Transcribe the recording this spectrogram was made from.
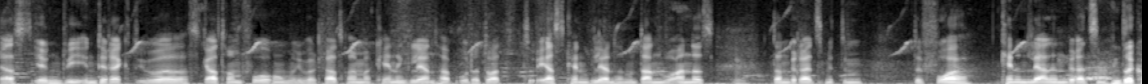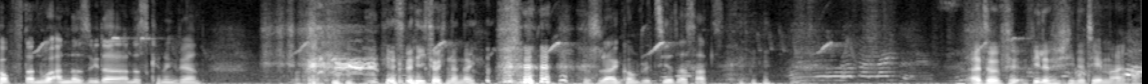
erst irgendwie indirekt über das Klartraumforum, über Klarträumer kennengelernt habe oder dort zuerst kennengelernt habe und dann woanders. Mhm. Dann bereits mit dem davor Kennenlernen bereits im Hinterkopf dann woanders wieder anders kennengelernt. Jetzt bin ich durcheinander. Das war ein komplizierter Satz. Also viele verschiedene Themen einfach.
